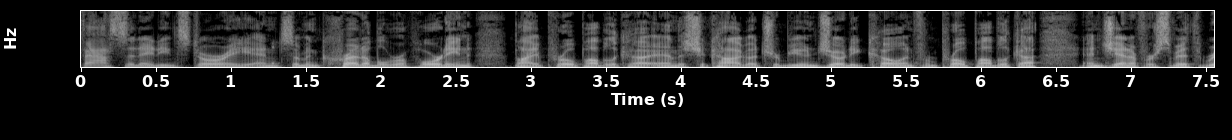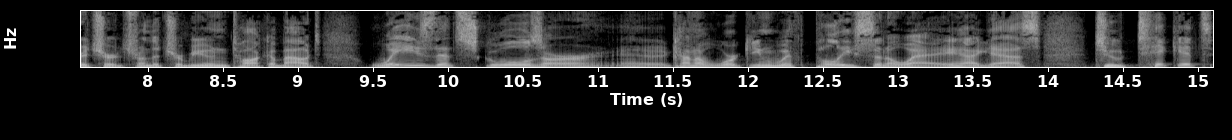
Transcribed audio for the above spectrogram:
fascinating story and some incredible reporting by ProPublica and the Chicago Tribune. Jodi Cohen from ProPublica and Jennifer Smith Richards from the Tribune talk about ways that schools are uh, kind of working with police in a way, I guess, to ticket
